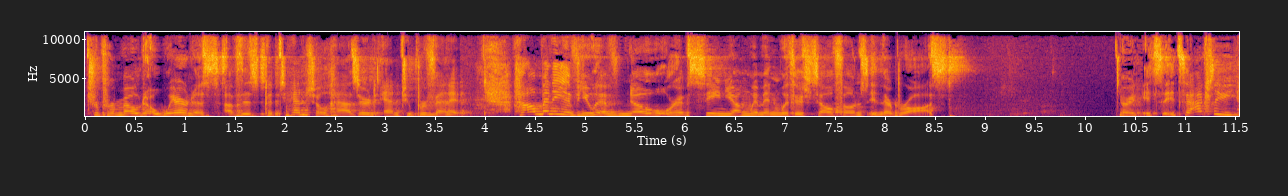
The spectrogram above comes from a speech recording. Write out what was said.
to promote awareness of this potential hazard and to prevent it. How many of you have know or have seen young women with their cell phones in their bras? Right, it's it's actually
